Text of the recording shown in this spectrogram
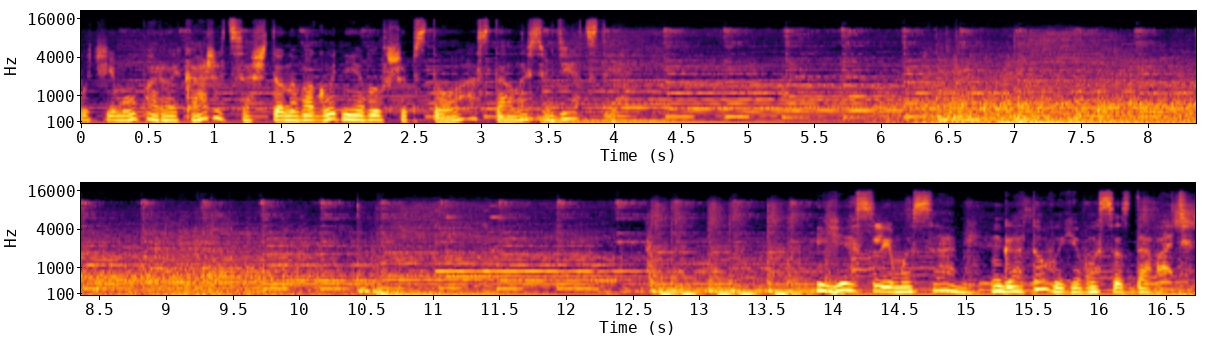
почему порой кажется, что новогоднее волшебство осталось в детстве. Если мы сами готовы его создавать.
